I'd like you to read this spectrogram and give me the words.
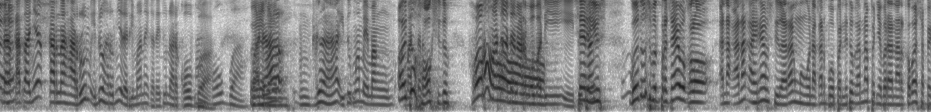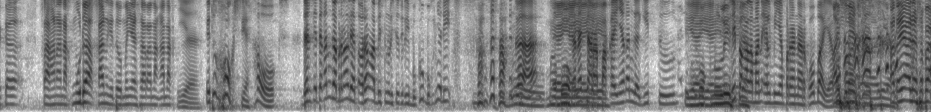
nah katanya karena harum itu harumnya dari mana kata itu narkoba. Narkoba. Padahal enggak itu mah memang Oh itu mater- hoax itu. Hoax masa ada Oh. narkoba di itu? Serius? Gue tuh sempat percaya kalau anak-anak akhirnya harus dilarang menggunakan pulpen itu karena penyebaran narkoba sampai ke kalangan anak muda kan gitu, menyasar anak-anak. Iya. Itu hoax ya? hoax. Dan kita kan nggak pernah lihat orang abis nulis itu di buku, bukunya di enggak. Iya, iya, Karena iya, cara iya. pakainya kan nggak gitu. Iya, iya, iya. nulis. Ini ya. pengalaman Elmi yang pernah narkoba ya. Katanya ada sampai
